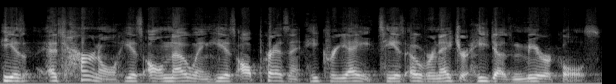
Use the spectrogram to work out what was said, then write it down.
He is eternal. He is all knowing. He is all present. He creates. He is over nature. He does miracles.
